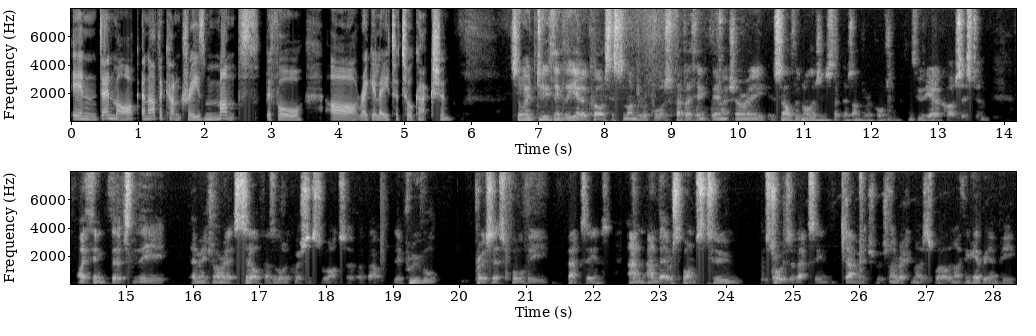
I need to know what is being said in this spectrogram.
in Denmark and other countries months before our regulator took action. So I do think the yellow card system underreports. In fact, I think the MHRA itself acknowledges that there's underreporting through the yellow card system. I think that the MHRA itself has a lot of questions to answer about the approval process for the vaccines and, and their response to stories of vaccine damage, which I recognise as well, and I think every MP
